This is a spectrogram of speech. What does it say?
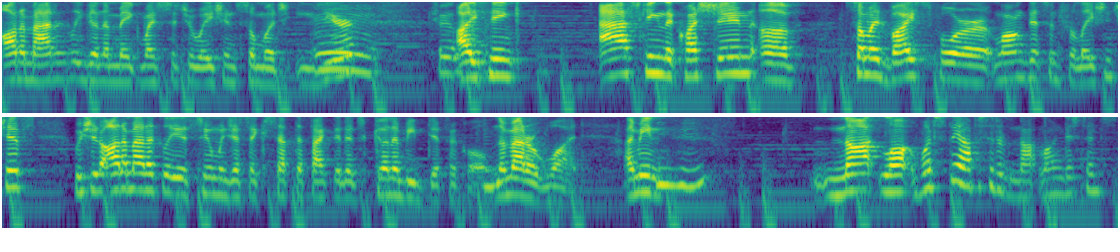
automatically gonna make my situation so much easier. Mm, true. I think asking the question of some advice for long distance relationships, we should automatically assume and just accept the fact that it's gonna be difficult mm-hmm. no matter what. I mean, mm-hmm. not long. What's the opposite of not long distance?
